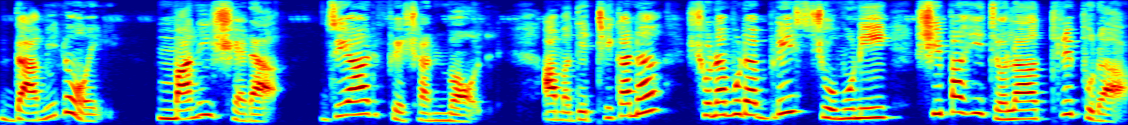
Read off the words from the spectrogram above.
দামি নয় মানে সেরা, জেআর ফ্যাশন মল। আমাদের ঠিকানা সোনামুড়া ব্রিজ, চৌমুনি সিপাহীজলা ত্রিপুরা।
